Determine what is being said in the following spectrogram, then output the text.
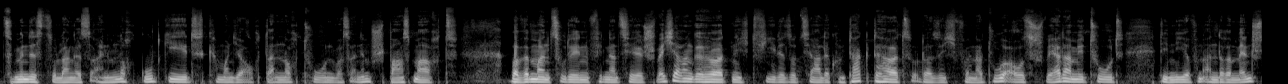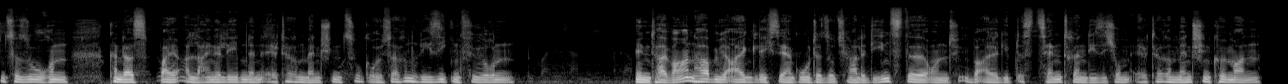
Zumindest solange es einem noch gut geht, kann man ja auch dann noch tun, was einem Spaß macht. Aber wenn man zu den finanziell Schwächeren gehört, nicht viele soziale Kontakte hat oder sich von Natur aus schwer damit tut, die Nähe von anderen Menschen zu suchen, kann das bei alleine lebenden älteren Menschen zu größeren Risiken führen. In Taiwan haben wir eigentlich sehr gute soziale Dienste und überall gibt es Zentren, die sich um ältere Menschen kümmern.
